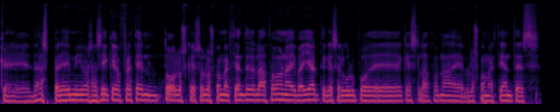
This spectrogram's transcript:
que das premios así que ofrecen todos los que son los comerciantes de la zona y Vallarte, que es el grupo de que es la zona de los comerciantes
